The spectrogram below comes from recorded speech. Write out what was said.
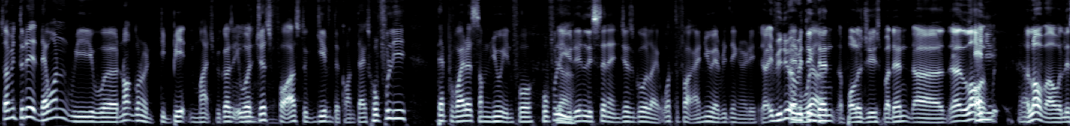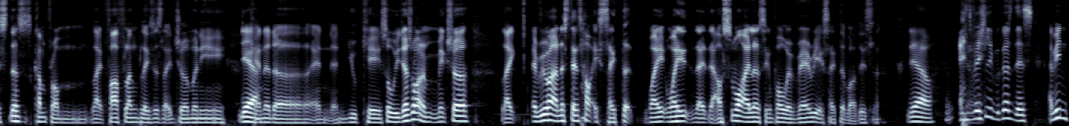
so I mean today that one we were not going to debate much because it was just for us to give the context. Hopefully that provided some new info. Hopefully Yeah. you didn't listen and just go like, what the fuck? I knew everything already. Yeah, if you knew Then everything, well. then apologies. But then uh, a lot, of, you- yeah. a lot of our listeners come from like far flung places like Germany, Yeah. Canada, and and UK. So we just want to make sure like everyone understands how excited why why like our small island Singapore we're very excited about this lah. Yeah, especially because there's, I mean,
